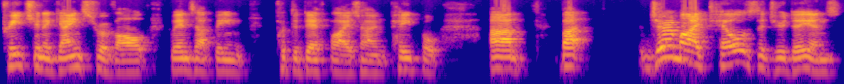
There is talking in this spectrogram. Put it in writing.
preaching against revolt, who ends up being put to death by his own people. Um, but Jeremiah tells the Judeans,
